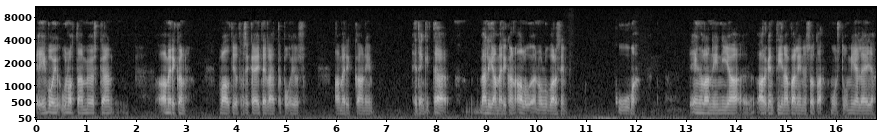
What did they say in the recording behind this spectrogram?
Ei voi unohtaa myöskään Amerikan valtiota sekä Etelä- että Pohjois-Amerikkaa, niin etenkin tämä Väli-Amerikan alue on ollut varsin kuuma. Englannin ja Argentiinan välinen sota muistuu mieleen ja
